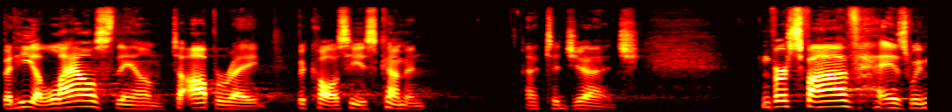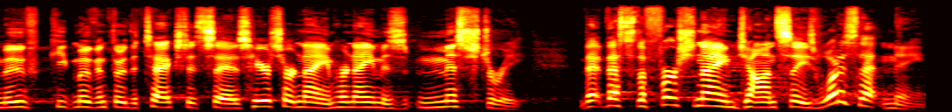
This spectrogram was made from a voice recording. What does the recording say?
but He allows them to operate because He is coming uh, to judge. In verse 5, as we move, keep moving through the text, it says, Here's her name. Her name is Mystery. That, that's the first name John sees. What does that mean?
